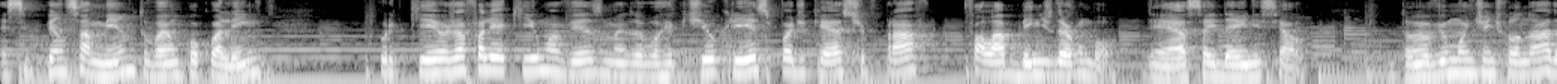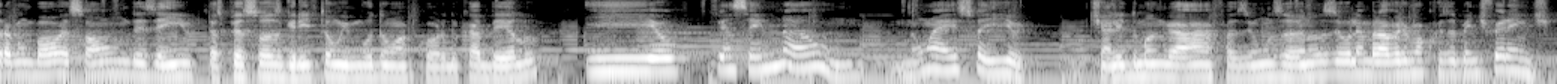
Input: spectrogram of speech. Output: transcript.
esse pensamento vai um pouco além, porque eu já falei aqui uma vez, mas eu vou repetir, eu criei esse podcast para falar bem de Dragon Ball. É essa a ideia inicial. Então eu vi um monte de gente falando, ah, Dragon Ball é só um desenho que as pessoas gritam e mudam a cor do cabelo. E eu pensei, não, não é isso aí. tinha lido mangá fazia uns anos, eu lembrava de uma coisa bem diferente.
